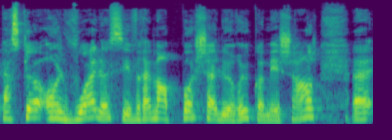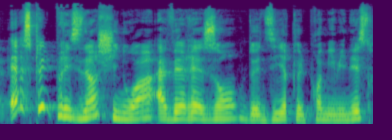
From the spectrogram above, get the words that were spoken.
parce qu'on le voit, là, c'est vraiment pas chaleureux comme échange. Est-ce que le président chinois avait raison de dire que le premier ministre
